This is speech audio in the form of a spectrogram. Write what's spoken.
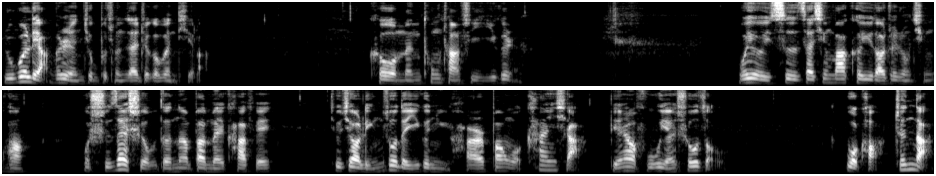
如果两个人就不存在这个问题了，可我们通常是一个人。我有一次在星巴克遇到这种情况，我实在舍不得那半杯咖啡，就叫邻座的一个女孩帮我看一下。别让服务员收走！我靠，真的，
